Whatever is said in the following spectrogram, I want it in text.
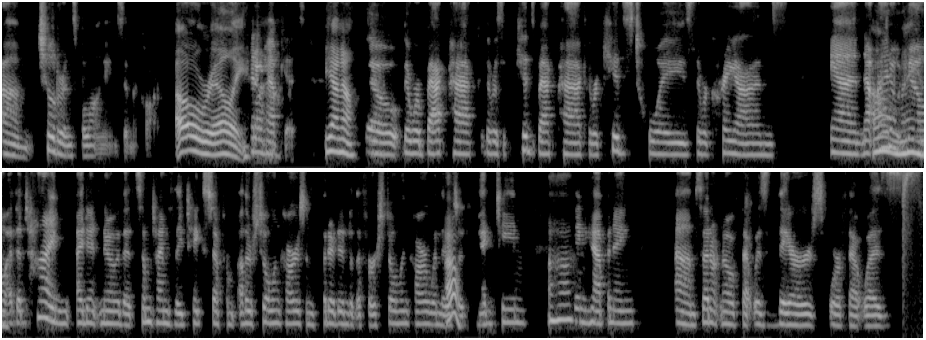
um, children's belongings in the car. Oh really? I don't have kids. Yeah. No. So there were backpack, there was a kid's backpack, there were kids' toys, there were crayons. And now I Oh, don't know, at the time, I didn't know that sometimes they take stuff from other stolen cars and put it into the first stolen car when there's Oh. a tag team Uh huh. thing happening. Um, so I don't know if that was theirs or if that was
